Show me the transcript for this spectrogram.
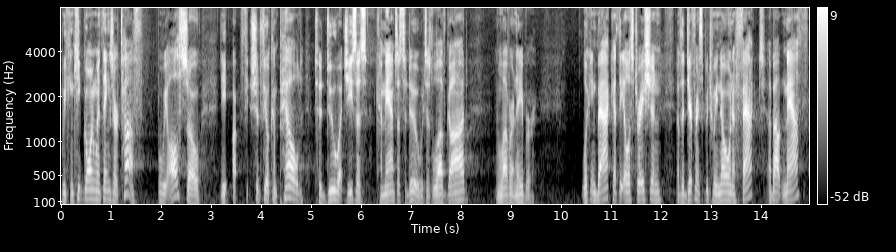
we can keep going when things are tough, but we also need, uh, should feel compelled to do what Jesus commands us to do, which is love God and love our neighbor. Looking back at the illustration of the difference between knowing a fact about math,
